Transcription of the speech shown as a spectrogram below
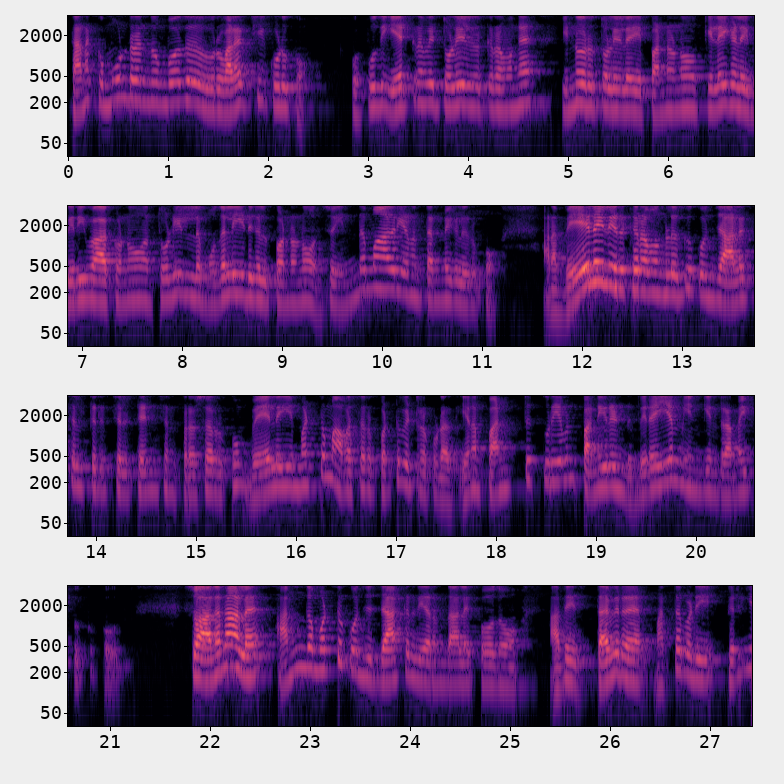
தனக்கு மூன்றுங்கும்போது ஒரு வளர்ச்சி கொடுக்கும். ஒரு புது ஏற்கனவே தொழில் இருக்கிறவங்க இன்னொரு தொழிலை பண்ணணும் கிளைகளை விரிவாக்கணும் தொழிலில் முதலீடுகள் பண்ணணும். ஸோ இந்த மாதிரியான தன்மைகள் இருக்கும். ஆனால் வேலையில் இருக்கிறவங்களுக்கு கொஞ்சம் அலைச்சல் திருச்சல் டென்ஷன் ப்ரெஷர் இருக்கும் வேலையை மட்டும் அவசரப்பட்டு விட்டுறக்கூடாது. ஏன்னா பத்துக்குரியவன் பன்னிரெண்டு விரயம் என்கின்ற அமைப்புக்கு போகுது. ஸோ அதனால் அங்கே மட்டும் கொஞ்சம் ஜாக்கிரதையாக இருந்தாலே போதும். அதை தவிர மற்றபடி பெரிய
